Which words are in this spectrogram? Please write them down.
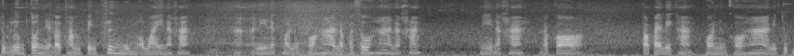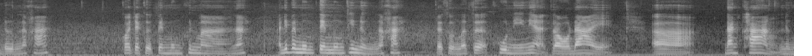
จุดเริ่มต้นเนี่ยเราทำเป็นครึ่งมุมเอาไว้นะคะอ่าอันนี้แล้วพอ1คอ5แล้วก็โซ่5นะคะ นี่นะคะ แล้วก็ ต่อไปเลยค่ะ พอ1คอ5ในจุดเดิมนะคะ ก็จะเกิดเป็นมุมขึ้นมานะ อันนี้เป็นมุมเต็มมุมที่หนึ่งนะคะ แต่ส่วนเมื่อคู่นี้เนี่ยเราได้ด้านข้างหนึ่ง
